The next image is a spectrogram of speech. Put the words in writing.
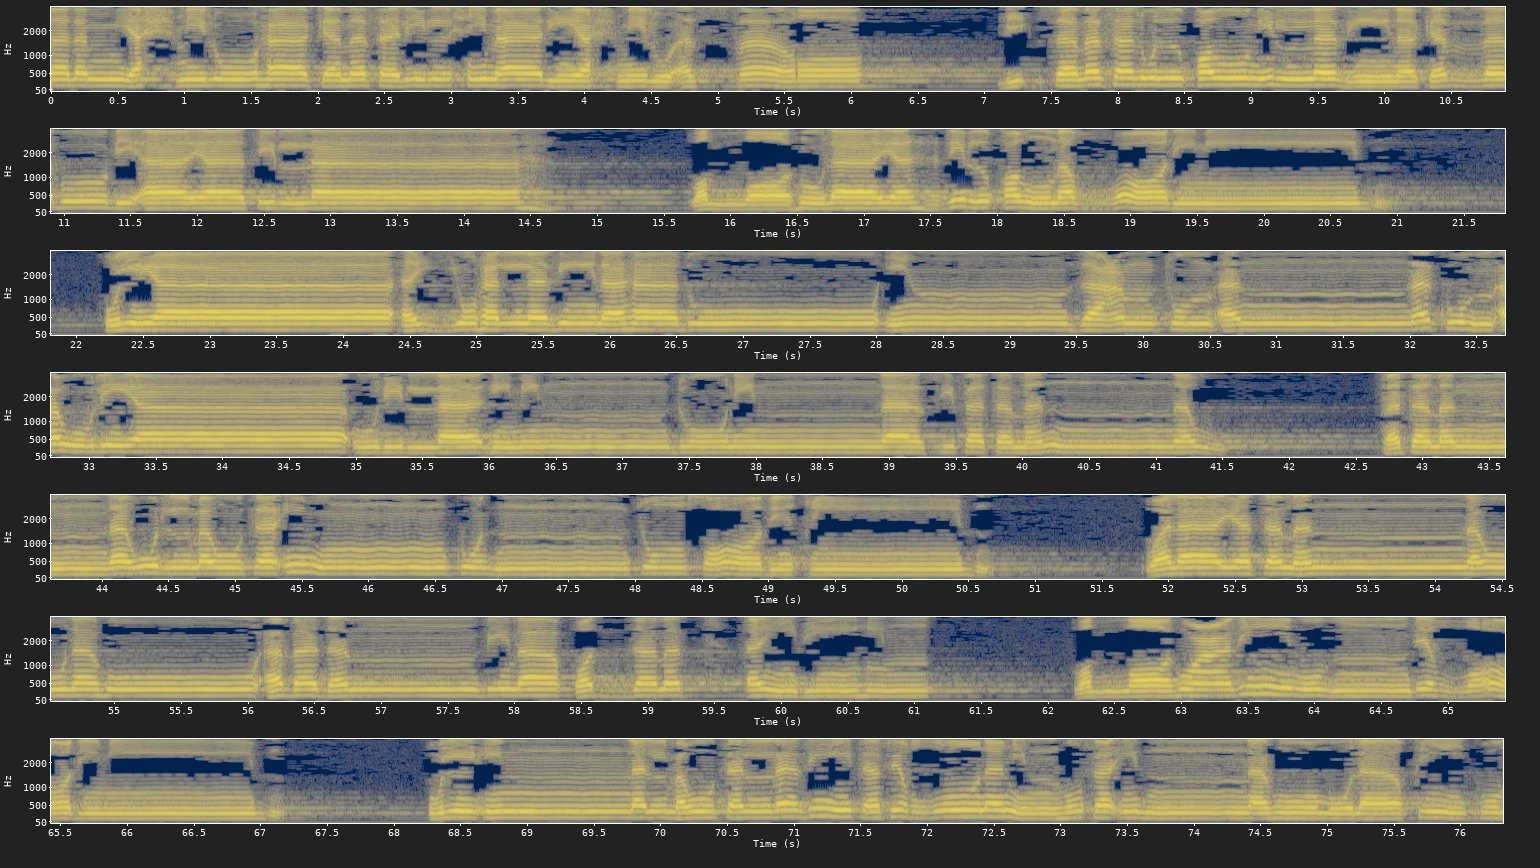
لم يحملوها كمثل الحمار يحمل أسفارا. بئس مثل القوم الذين كذبوا بآيات الله. والله لا يهدي القوم الظالمين. قل يا أيها الذين هادوا إن زعمتم أنكم أولياء لله من دون الناس فتمنوا فتمنوا الموت إن كنتم صادقين ولا يتمنونه أبدا بما قدمت أيديهم والله عليم بالظالمين قل إن الموت الذي تفرون منه فإنه ملاقيكم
